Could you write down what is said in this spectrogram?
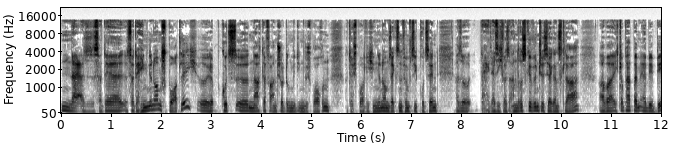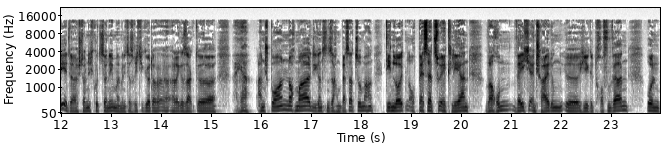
Naja, also das hat er, das hat er hingenommen, sportlich. Äh, ich habe kurz äh, nach der Veranstaltung mit ihm gesprochen. Hat er sportlich hingenommen, 56 Prozent. Also da hätte er sich was anderes gewünscht, ist ja ganz klar. Aber ich glaube, er hat beim RBB, da stand ich kurz daneben, wenn ich das richtig gehört habe, hat er gesagt, äh, naja, anspornen nochmal, die ganzen Sachen besser zu machen, den Leuten auch besser zu erklären, warum welche Entscheidungen äh, hier getroffen werden. Und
